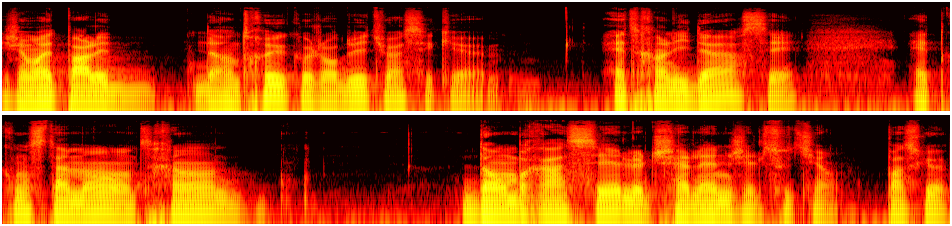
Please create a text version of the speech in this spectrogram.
J'aimerais te parler d'un truc aujourd'hui, tu vois, c'est que être un leader, c'est être constamment en train d'embrasser le challenge et le soutien. Parce que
